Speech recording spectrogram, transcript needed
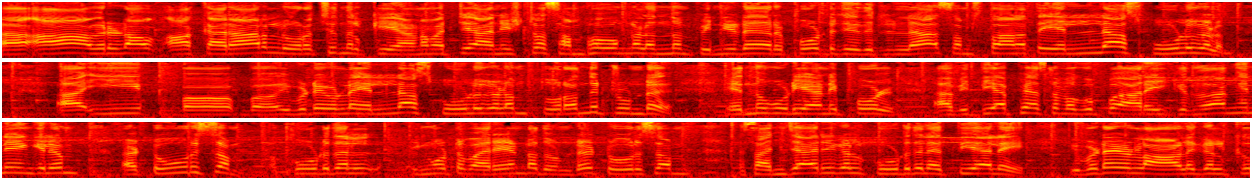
ആ, അവരുടെ ആ കരാറിൽ ഉറച്ചു നിൽക്കുകയാണ്. മറ്റ് അനിഷ്ട സംഭവങ്ങളൊന്നും പിന്നീട് റിപ്പോർട്ട് ചെയ്തിട്ടില്ല. സംസ്ഥാനത്തെ എല്ലാ സ്കൂളുകളും ഈ ഇവിടെയുള്ള എല്ലാ സ്കൂളുകളും തുറന്നിട്ടുണ്ട് എന്നുകൂടിയാണ് ഇപ്പോൾ വിദ്യാഭ്യാസ വകുപ്പ് അറിയിക്കുന്നത്. അങ്ങനെയെങ്കിലും ടൂറിസം കൂടുതൽ ഇങ്ങോട്ട് വരേണ്ടതുണ്ട്. ടൂറിസം സഞ്ചാരികൾ കൂടുതൽ എത്തിയാലേ ഇവിടെയുള്ള ആളുകൾക്ക്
